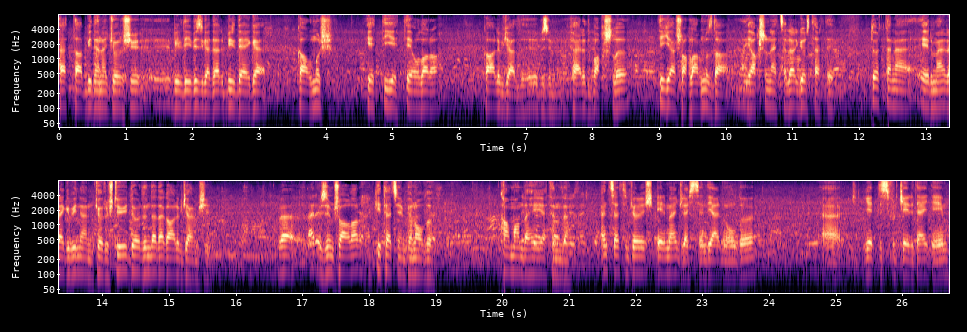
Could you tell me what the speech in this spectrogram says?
Hətta bir dənə görüşü bildiyimiz qədər bir dəqiqə qalmış 7-7 olaraq qalib gəldi bizim Fərid Baxışlı. Digər uşaqlarımız da yaxşı nəticələr göstərdi. 4 dənə erməni rəqibi ilə görüşdük, 4-ündə də qalib gəlmişik. Və bizim uşaqlar qitə çempionu oldu komanda heyətində. Ən çətin görüş erməni güləşçisinin deyərdim oldu. Hə, 7-0 geridə idim.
